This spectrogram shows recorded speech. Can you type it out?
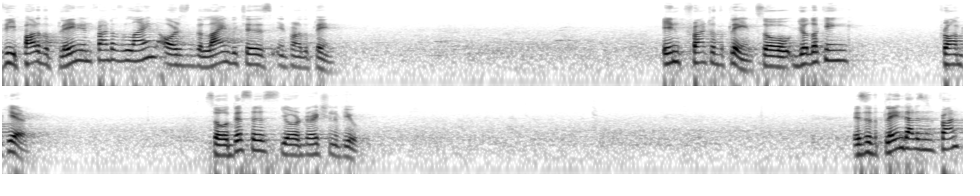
the part of the plane in front of the line or is it the line which is in front of the plane? In front of the plane. So, you are looking from here. So, this is your direction of view. Is it the plane that is in front?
